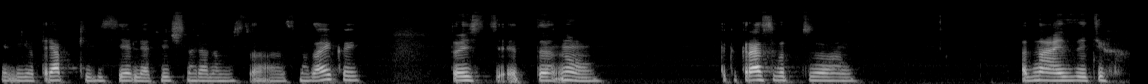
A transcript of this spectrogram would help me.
Или ее тряпки висели отлично рядом с, с мозаикой. То есть это, ну, это как раз вот э, одна из этих,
